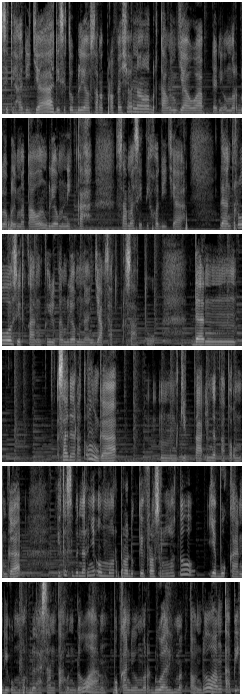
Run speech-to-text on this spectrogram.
Siti Hadijah. Di situ beliau sangat profesional, bertanggung jawab dan di umur 25 tahun beliau menikah sama Siti Khadijah. Dan terus gitu kan kehidupan beliau menanjak satu persatu. Dan sadar atau enggak hmm, kita ingat atau enggak itu sebenarnya umur produktif Rasulullah tuh ya bukan di umur belasan tahun doang, bukan di umur 25 tahun doang, tapi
